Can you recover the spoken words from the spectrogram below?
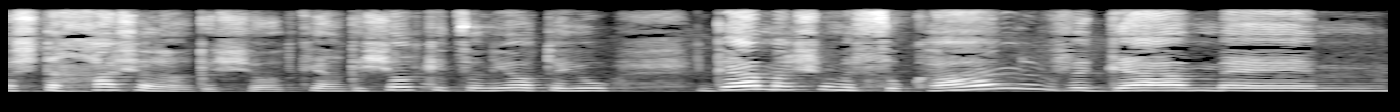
השטחה של הרגשות, כי הרגשות קיצוניות היו גם משהו מסוכן וגם אמ,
